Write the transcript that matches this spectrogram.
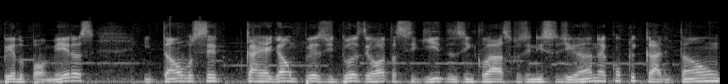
pelo Palmeiras. Então você carregar um peso de duas derrotas seguidas em clássicos início de ano é complicado. Então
